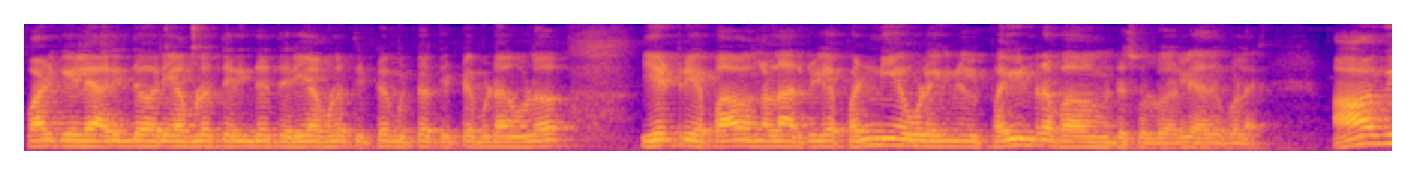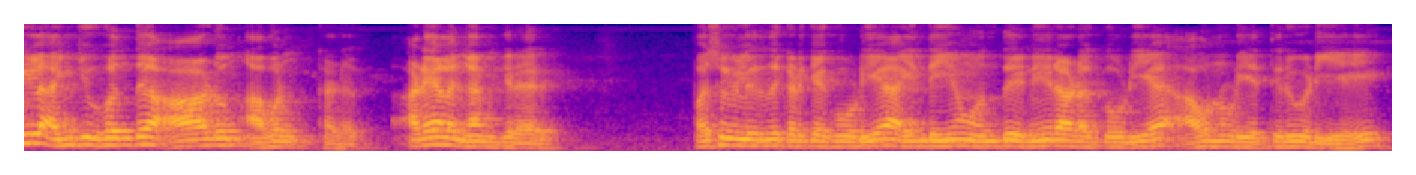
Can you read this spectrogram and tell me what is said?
வாழ்க்கையில் அறிந்தோ அறியாமலோ தெரிந்தோ தெரியாமலோ திட்டமிட்டோ திட்டமிடாமலோ இயற்றிய பாவங்கள்லாம் இருக்கு இல்லையா? பண்ணிய உலகினில் பயின்ற பாவம் என்று சொல்லுவார் இல்லையா? அதுபோல். ஆவில் அஞ்சுகந்து ஆடும் அவன் கடல். அடையாளம் காமிக்கிறார். பசுவிலிருந்து கிடைக்கக்கூடிய ஐந்தையும் வந்து நீராடக்கூடிய அவனுடைய திருவடியை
